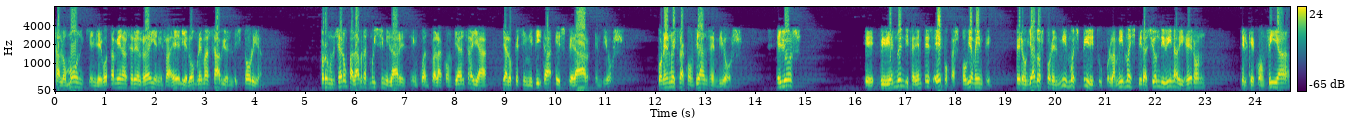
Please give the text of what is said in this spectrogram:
Salomón, quien llegó también a ser el rey en Israel y el hombre más sabio en la historia, pronunciaron palabras muy similares en cuanto a la confianza y a, lo que significa esperar en Dios, poner nuestra confianza en Dios. Ellos, eh, viviendo en diferentes épocas, obviamente, pero guiados por el mismo espíritu, por la misma inspiración divina, dijeron, el que confía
